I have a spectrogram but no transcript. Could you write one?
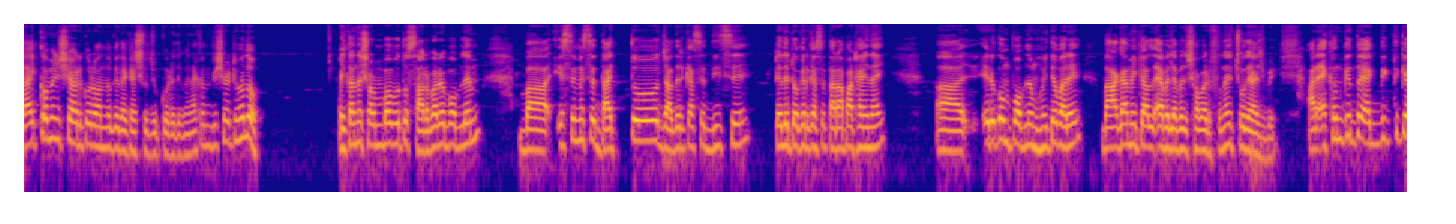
লাইক কমেন্ট শেয়ার করে অন্যকে দেখার সুযোগ করে দেবেন। এখন বিষয়টা হলো, এখানে সম্ভবত সার্ভারের প্রবলেম বা এস এম এস এর দায়িত্ব যাদের কাছে দিছে টেলিটকের কাছে তারা পাঠায় নাই। এরকম প্রবলেম হইতে পারে বা আগামীকাল অ্যাভেলেবেল সবার ফোনে চলে আসবে। আর এখন কিন্তু একদিক থেকে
